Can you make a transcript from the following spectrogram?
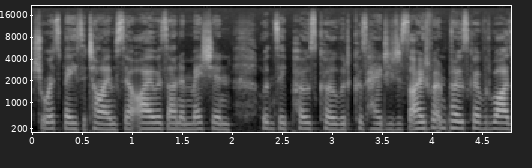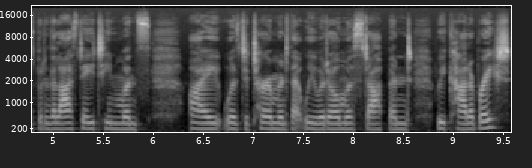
short space of time so I was on a mission I wouldn't say post COVID because how do you decide when post COVID was but in the last 18 months I was determined that we would almost stop and recalibrate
